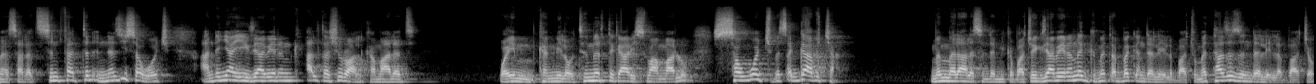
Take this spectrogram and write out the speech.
መሰረት ስንፈትን እነዚህ ሰዎች አንደኛ የእግዚአብሔርን ቃል ተሽሯል ከማለት ወይም ከሚለው ትምህርት ጋር ይስማማሉ። ሰዎች በጸጋ ብቻ መመላለስ እንደሚገባቸው የእግዚአብሔርን ህግ መጠበቅ እንደሌለባቸው መታዘዝ እንደሌለባቸው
